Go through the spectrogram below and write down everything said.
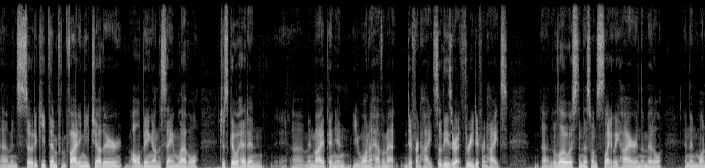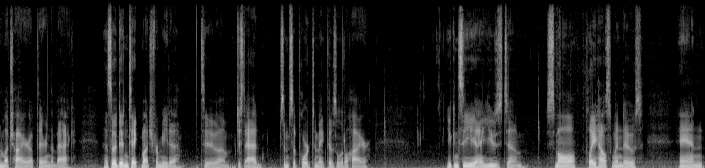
Um, and so to keep them from fighting each other, all being on the same level, just go ahead and, um, in my opinion, you want to have them at different heights. So these are at three different heights. Uh, the lowest, and this one's slightly higher in the middle, and then one much higher up there in the back. And so it didn't take much for me to, to um, just add some support to make those a little higher. You can see I used um, small playhouse windows and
